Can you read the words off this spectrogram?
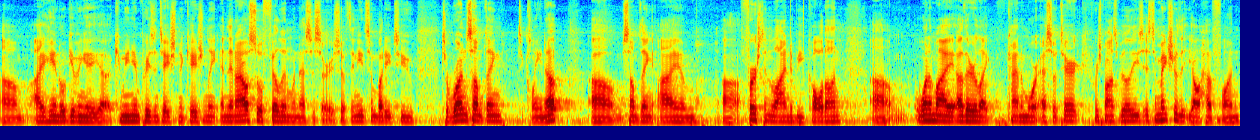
Um, I handle giving a, a, uh, communion presentation occasionally, and then I also fill in when necessary. So if they need somebody to, to run something, to clean up um, something, I am uh, first in line to be called on. Um, one of my other like kind of more esoteric responsibilities is to make sure that y'all have fun.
